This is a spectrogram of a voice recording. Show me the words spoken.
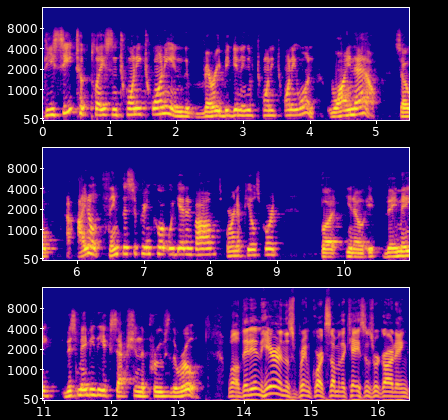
DC took place in 2020 in the very beginning of 2021. Why now? So I don't think the Supreme Court would get involved or an appeals court but you know it, they may this may be the exception that proves the rule well, they didn't hear in the Supreme Court some of the cases regarding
